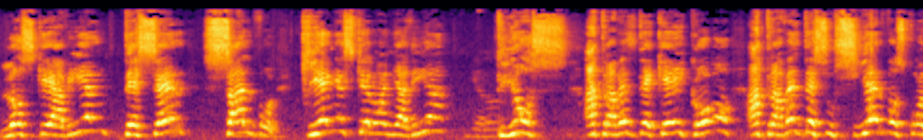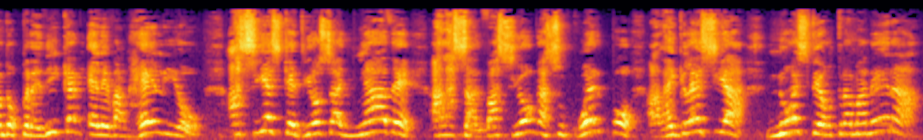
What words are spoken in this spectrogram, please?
los que habían de ser salvos. ¿Quién es que lo añadía? Dios. ¿A través de qué y cómo? A través de sus siervos cuando predican el Evangelio. Así es que Dios añade a la salvación, a su cuerpo, a la iglesia. No es de otra manera.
